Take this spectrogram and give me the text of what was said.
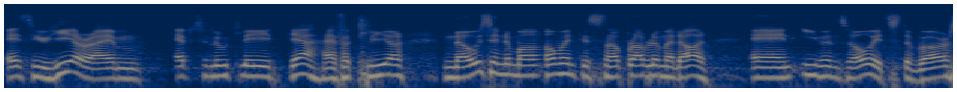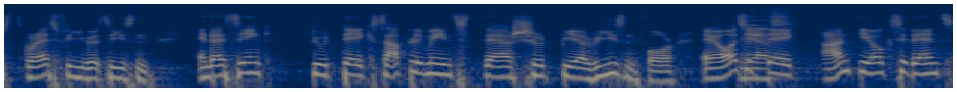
As you hear, I'm absolutely, yeah, I have a clear nose in the moment. It's no problem at all. and even so, it's the worst grass fever season. And I think to take supplements, there should be a reason for. I also Yes. take antioxidants,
